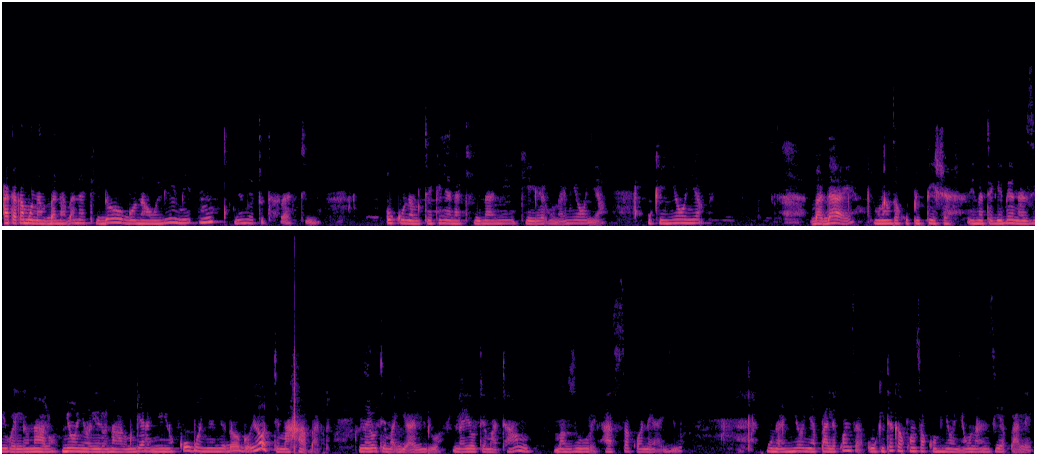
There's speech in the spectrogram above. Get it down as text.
Hata kama unabanabana kidogo na ulimi mm, nyonya tu taratibu, huku unamtekenya na kinani kile, unanyonya. Ukinyonya baadaye unaanza kupitisha, inategemea na ziwa lilonalo, nyonyo lilonalo. Mwingine ana nyonyo kubwa, nyonyo dogo, yote mahaba tu na yote majaliwa na yote matamu mazuri, hasa kwa anayejua. Unanyonya pale kwanza. Ukitaka kwanza kumnyonya, unaanzia pale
